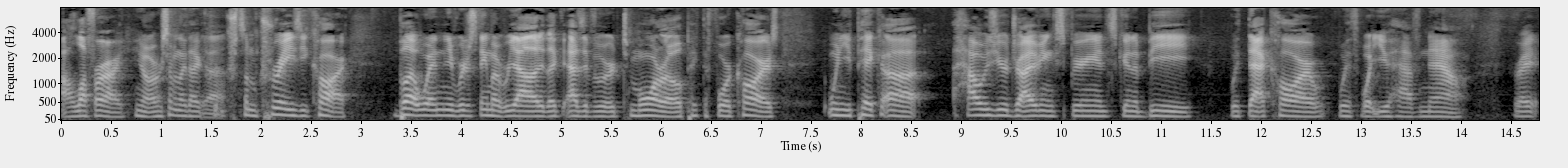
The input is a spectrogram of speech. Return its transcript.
a LaFerrari, you know, or something like that, Yeah. cr- some crazy car. But when you we're just thinking about reality, like as if it were tomorrow, pick the four cars. When you pick, uh, how is your driving experience going to be with that car with what you have now, right?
